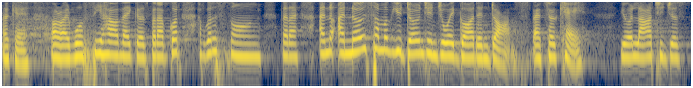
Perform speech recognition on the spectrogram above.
Okay. All right. We'll see how that goes. But I've got, I've got a song that I, I know, I know some of you don't enjoy God and dance. That's okay. You're allowed to just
